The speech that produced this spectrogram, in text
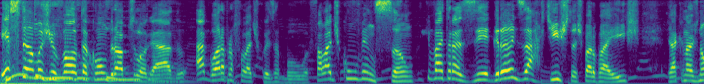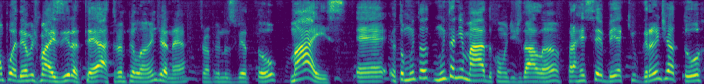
Estamos de volta com o Drops Logado, agora para falar de coisa boa, falar de convenção que vai trazer grandes artistas para o país, já que nós não podemos mais ir até a Trumpilândia, né? Trump nos vetou. Mas é, eu tô muito, muito animado, como diz Darlan, para receber aqui o grande ator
